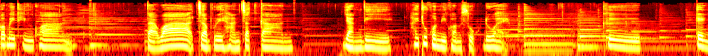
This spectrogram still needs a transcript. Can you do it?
ก็ไม่ทิ้งขว้าง แต่ว่าจะบริหารจัดการอย่างดีให้ทุกคนมีความสุขด้วย คือ เก่ง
